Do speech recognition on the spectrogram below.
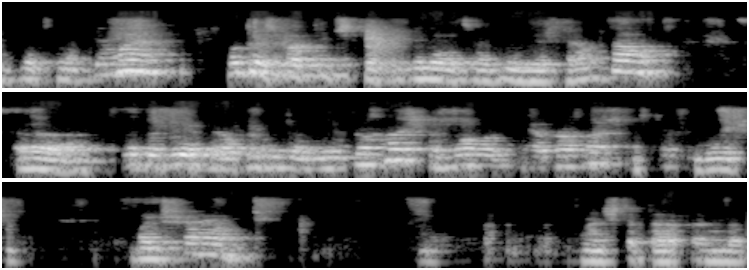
Комплексная прямая. Ну, то есть фактически определяется одним вектором тау. Э, этот вектор определен неоднозначно, но неоднозначность это не очень большая. Значит, это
